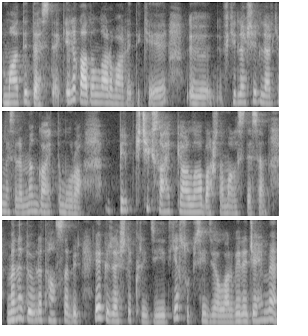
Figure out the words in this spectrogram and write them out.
maddi dəstək. Elə qadınlar var idi ki, e, fikirləşirdilər ki, məsələn mən qayıtdım ora. Bir kiçik sahibkarlığa başlamaq istəsəm, mənə dövlət hansısa bir ya güzəştli kredit, ya subsidiyalar verəcəkmi?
